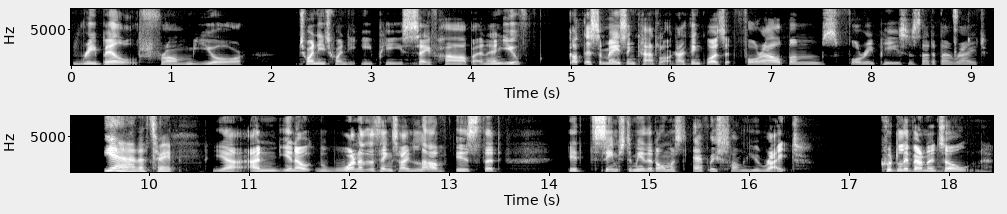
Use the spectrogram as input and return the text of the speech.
Rebuild from your 2020 EP, Safe Harbor. And then you've got this amazing catalog. I think, was it four albums, four EPs? Is that about right? Yeah, that's right. Yeah, and you know, one of the things I love is that it seems to me that almost every song you write could live on its own,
